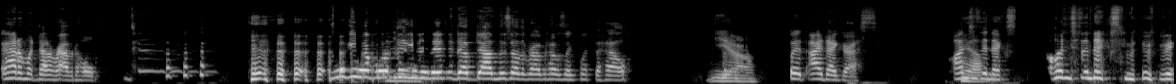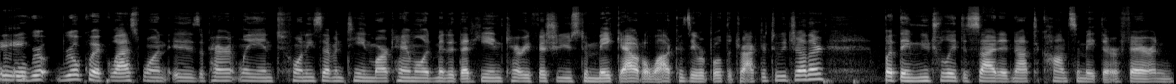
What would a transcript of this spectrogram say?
I kind of went down a rabbit hole, looking up one thing, and it ended up down this other rabbit hole. I was like, "What the hell?" Yeah. But I digress. On Yeah. to the next. On to the next movie. Well, real, real quick, last one is apparently in 2017, Mark Hamill admitted that he and Carrie Fisher used to make out a lot because they were both attracted to each other, but they mutually decided not to consummate their affair and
